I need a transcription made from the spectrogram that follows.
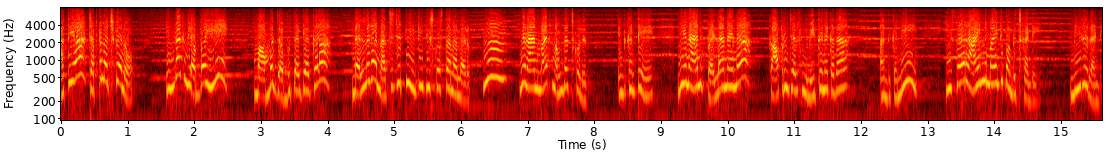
అత్తయ్య చెప్ప మర్చిపోయాను. ఇందాక మీ అబ్బాయి మా అమ్మ జబ్బు తగ్గాక మెల్లగా నచ్చ చెప్పి ఇంటికి తీసుకొస్తానన్నారు. నేను ఆయన మాట నమ్మదచ్చుకోలేదు ఎందుకంటే నేను ఆయన పెళ్ళానైనా కాపురం చేయాల్సింది మీతోనే కదా. అందుకని ఈసారి ఆయన్ని మా ఇంటికి పంపించకండి. మీరే రండి.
